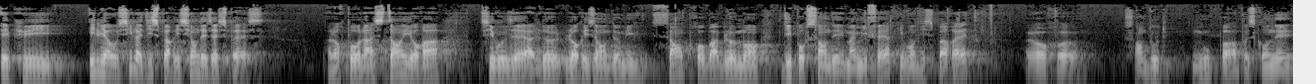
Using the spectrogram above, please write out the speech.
Et puis, il y a aussi la disparition des espèces. Alors pour l'instant, il y aura si vous êtes à l'horizon 2100, probablement 10% des mammifères qui vont disparaître. Alors, euh, sans doute nous pas, parce qu'on est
